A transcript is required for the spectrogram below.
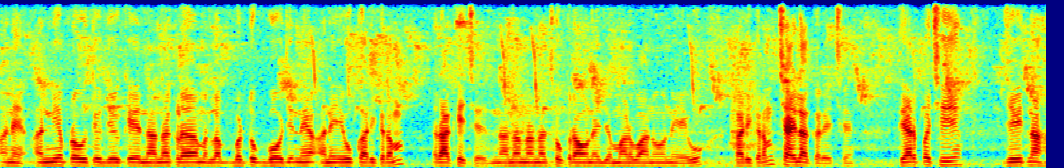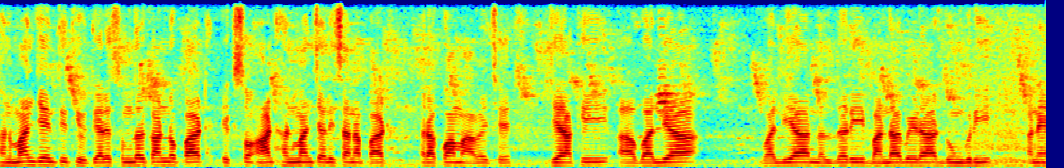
અને અન્ય પ્રવૃત્તિઓ જેવી કે નાનકડા મતલબ બટુક ભોજને અને એવું કાર્યક્રમ રાખે છે. નાના નાના છોકરાઓને જમાડવાનો ને એવું કાર્યક્રમ ચાલ્યા કરે છે. ત્યાર પછી જે રીતના હનુમાન જયંતિ થયું ત્યારે સુંદરકાંડનો પાઠ એકસો આઠ હનુમાન ચાલીસાના પાઠ રાખવામાં આવે છે. જ્યાંથી આ વાલિયા વાલિયા નલધરી બાંડાબેડા, ડુંગરી અને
